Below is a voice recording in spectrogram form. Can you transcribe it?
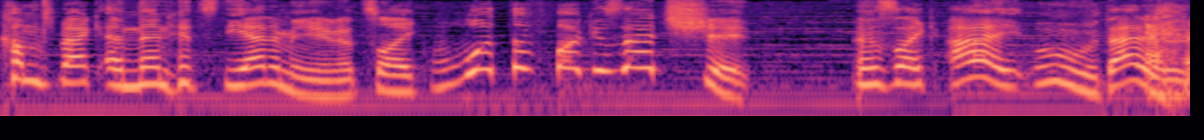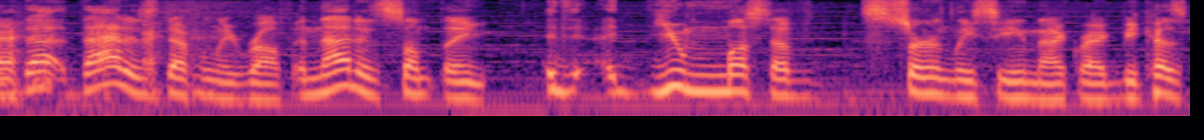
comes back, and then hits the enemy, and it's like, what the fuck is that shit? And it's like, I, ooh, that is that that is definitely rough, and that is something it- it- you must have certainly seen that, Greg, because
